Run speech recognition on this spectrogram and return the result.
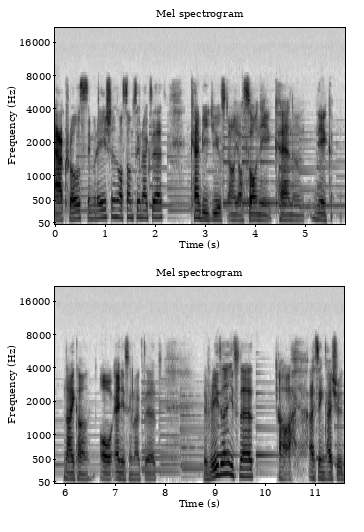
Acros simulation or something like that can be used on your Sony, Canon, Nikon, or anything like that. The reason is that uh, I think I should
